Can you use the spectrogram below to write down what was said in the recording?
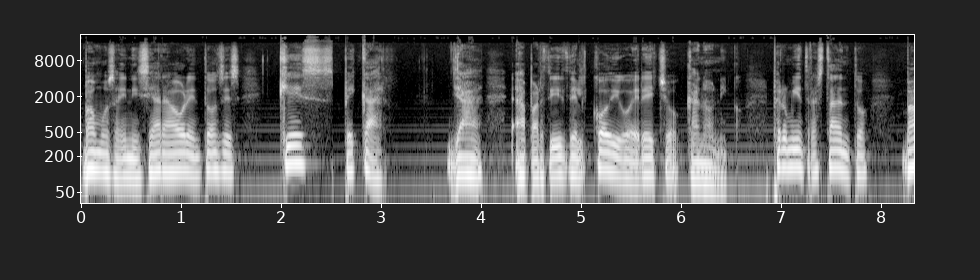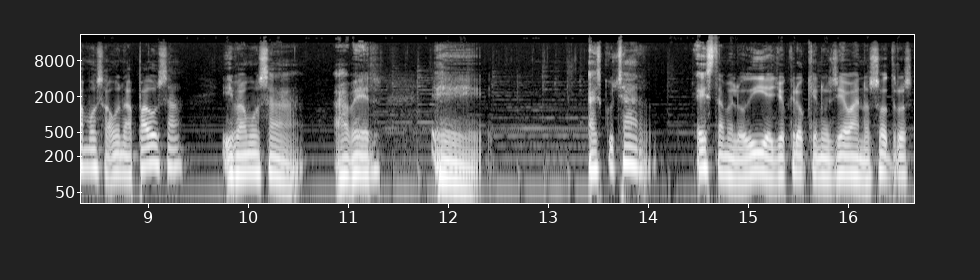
Vamos a iniciar ahora entonces, ¿qué es pecar? Ya a partir del Código de Derecho Canónico. Pero mientras tanto, vamos a una pausa y vamos a a ver, eh, a escuchar esta melodía. Yo creo que nos lleva a nosotros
